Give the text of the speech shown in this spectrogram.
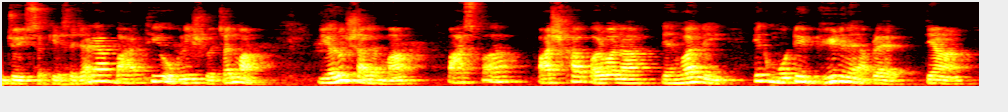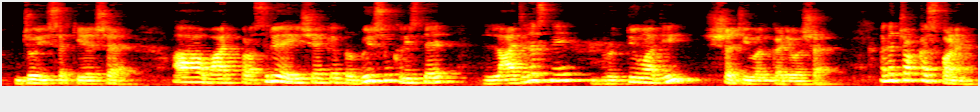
જોઈ શકીએ છીએ. જ્યારે આ બારથી ઓગણીસ વચનમાં યરુશાલેમમાં પાસપા, પાસખા પર્વના તહેવારની એક મોટી ભીડને આપણે ત્યાં જોઈ શકીએ છીએ. આ વાત પ્રસરી રહી છે કે પ્રભુ ઈસુ ખ્રિસ્તે લાજરસને મૃત્યુમાંથી સજીવન કર્યો છે. અને ચોક્કસપણે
